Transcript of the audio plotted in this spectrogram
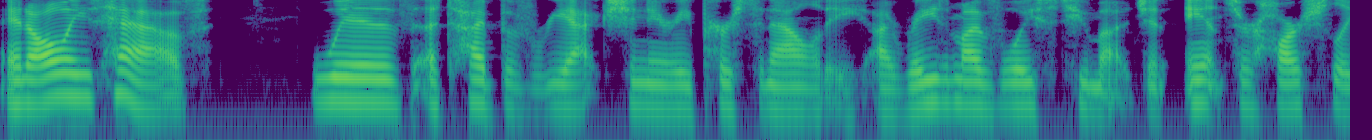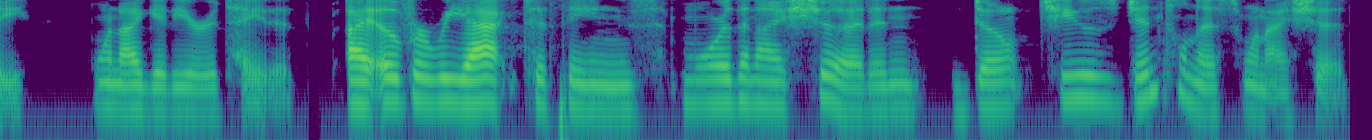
and always have with a type of reactionary personality. I raise my voice too much and answer harshly when I get irritated. I overreact to things more than I should and don't choose gentleness when I should.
